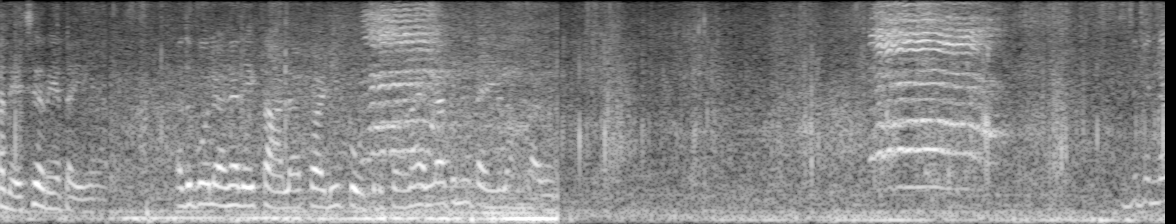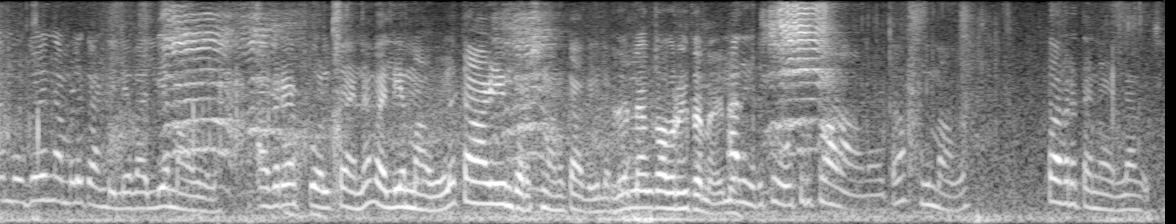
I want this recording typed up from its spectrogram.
അതെ ചെറിയ തൈകൾ അതുപോലെ തന്നെ അതേ കാലാപ്പാടി കോട്ടിരിക്കോണ എല്ലാത്തിന്റെ തൈകൾ നമുക്ക് available. ഇത് പിന്നെ മുകളിൽ നമ്മൾ കണ്ടില്ലേ വലിയ മാവുകൾ അവരെ പോലത്തെ തന്നെ വലിയ മാവുകൾ താഴെയും കുറച്ച് നമുക്ക് അവൈലബിൾ ഇതെല്ലാം കവറിൽ തന്നെ അതെ ഇത് കോട്ടിരിക്കോണാണ് കേട്ടോ ഈ മാവ്. കവറിൽ തന്നെ എല്ലാം വെച്ച്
